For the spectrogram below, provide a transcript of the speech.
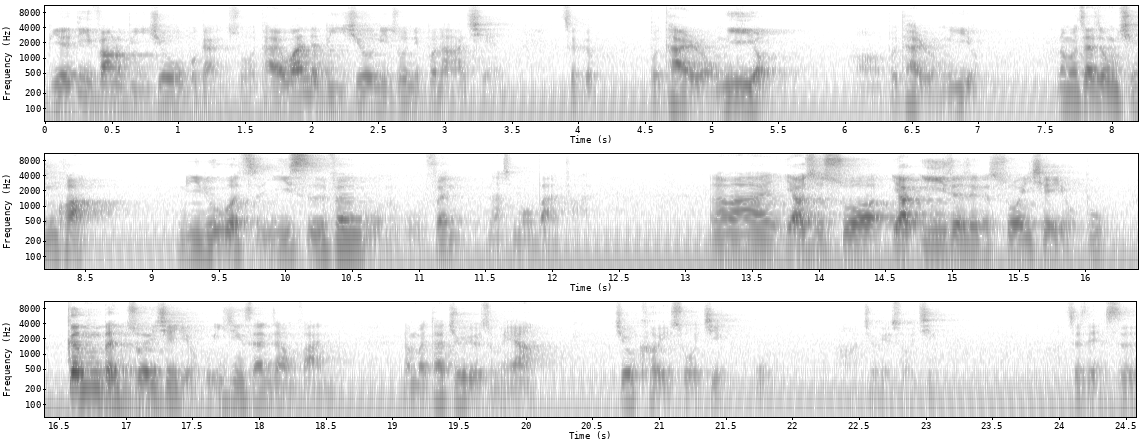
别的地方的比丘我不敢说，台湾的比丘，你说你不拿钱，这个不太容易哦，啊，不太容易哦。那么在这种情况，你如果只依四分五五分，那是没办法。那么要是说要依着这个说一切有部，根本说一切有部，一经三藏翻，那么他就有什么样，就可以说尽，啊，就可以说尽。这点是，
